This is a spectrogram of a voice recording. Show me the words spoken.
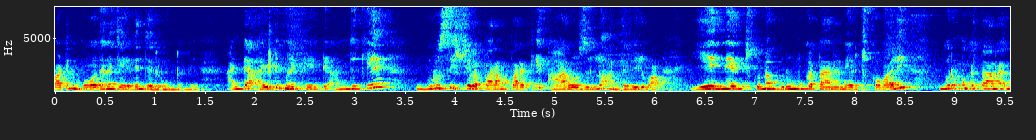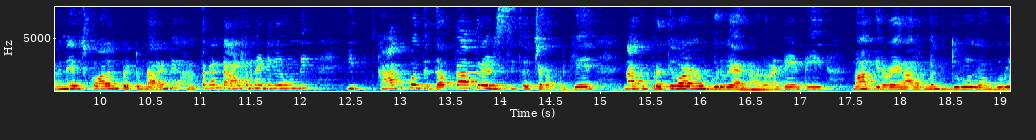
వాటిని బోధన చేయడం జరుగుతుంది అంటే అల్టిమేట్ ఏంటి? అందుకే గురు శిష్యుల పరంపరకి ఆ రోజుల్లో అంత విలువ. ఏం నేర్చుకున్నా గురుముఖతాన్ని నేర్చుకోవాలి. గురుముఖతాన నేర్చుకోవాలని పెట్టున్నారండి. అంతకంటే ఆల్టర్నేటివ్ ఏముంది? కాకపోతే దత్తాత్రేయుడి స్థితి వచ్చేటప్పటికే నాకు ప్రతి వాళ్ళు గురువే అన్నాడు. అంటే ఏంటి? నాకు ఇరవై నాలుగు మంది గురువు గురు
